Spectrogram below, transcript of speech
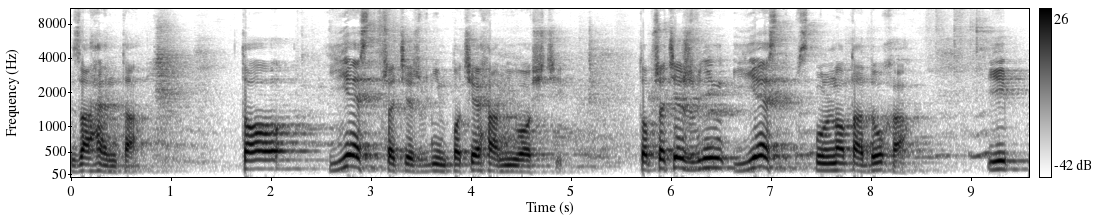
zachęta. To jest przecież w Nim pociecha miłości. To przecież w Nim jest wspólnota ducha. I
